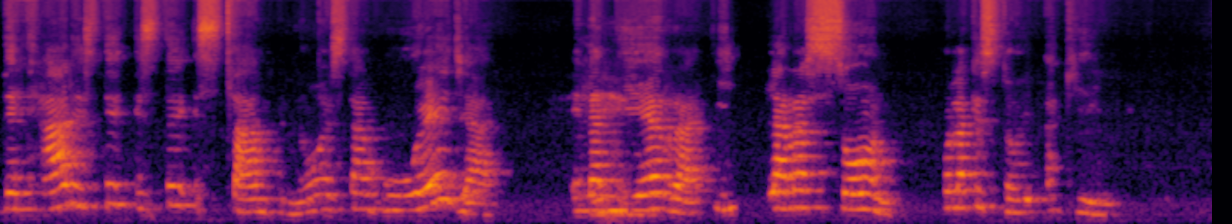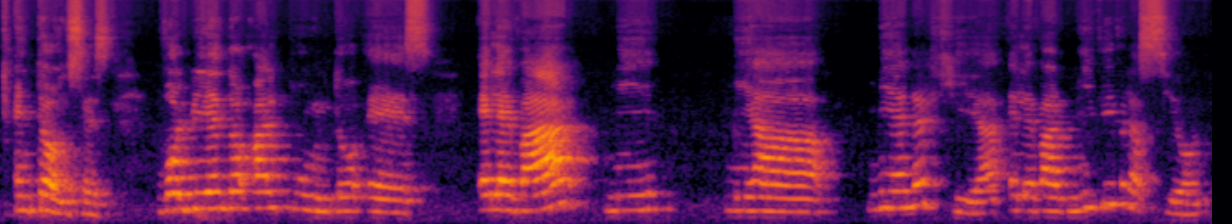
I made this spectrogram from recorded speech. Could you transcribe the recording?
dejar este, este stamp, ¿no? esta huella en la tierra y la razón por la que estoy aquí. Entonces, volviendo al punto, es elevar mi, mi, uh, mi energía, elevar mi vibración,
